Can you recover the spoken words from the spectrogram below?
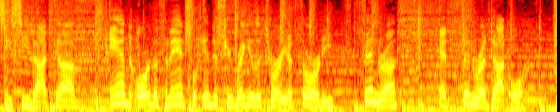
sec.gov, and or the Financial Industry Regulatory Authority, FINRA, at finra.org.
